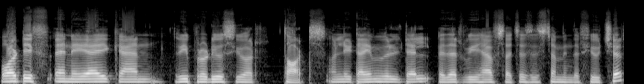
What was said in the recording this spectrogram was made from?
What if an AI can reproduce your thoughts? Only time will tell whether we have such a system in the future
